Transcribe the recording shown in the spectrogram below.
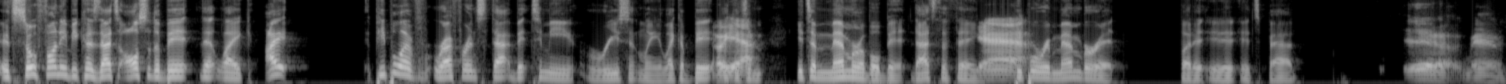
it's so funny because that's also the bit that like I people have referenced that bit to me recently, like a bit. Oh, like it's yeah? a it's a memorable bit. That's the thing. Yeah. people remember it, but it, it it's bad. Yeah, man.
